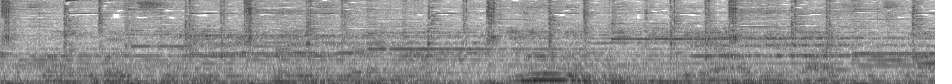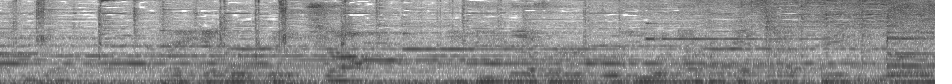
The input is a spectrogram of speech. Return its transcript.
It's not about city and crazy right now. Even on a windy day out here, guys, it's not too bad. Right, you get a little bit of chop, you do never, or you will never get that big roll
